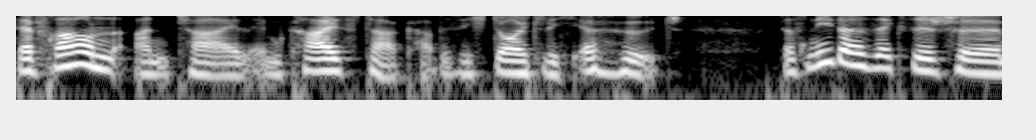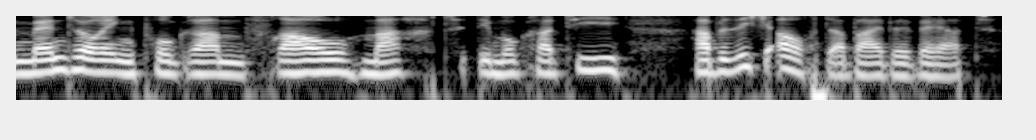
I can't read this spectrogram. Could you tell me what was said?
Der Frauenanteil im Kreistag habe sich deutlich erhöht. Das niedersächsische Mentoring-Programm Frau, Macht, Demokratie habe sich auch dabei bewährt.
